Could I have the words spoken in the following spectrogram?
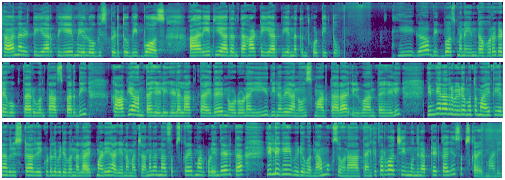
ಚಾನಲ್ ಟಿ ಆರ್ ಪಿಯೇ ಮೇಲೆ ಹೋಗಿಸ್ಬಿಡ್ತು ಬಿಗ್ ಬಾಸ್ ಆ ರೀತಿಯಾದಂತಹ ಟಿ ಆರ್ ಪಿಯನ್ನು ತಂದುಕೊಟ್ಟಿತ್ತು. ಈಗ ಬಿಗ್ ಬಾಸ್ ಮನೆಯಿಂದ ಹೊರಗಡೆ ಹೋಗ್ತಾ ಇರುವಂತಹ ಸ್ಪರ್ಧಿ ಕಾವ್ಯ ಅಂತ ಹೇಳಿ ಹೇಳಲಾಗ್ತಾ ಇದೆ. ನೋಡೋಣ, ಈ ದಿನವೇ ಅನೌನ್ಸ್ ಮಾಡ್ತಾರಾ ಇಲ್ವಾ ಅಂತ ಹೇಳಿ. ನಿಮಗೇನಾದರೂ ವಿಡಿಯೋ ಮತ್ತು ಮಾಹಿತಿ ಏನಾದರೂ ಇಷ್ಟ ಆದರೆ ಈ ಕೂಡಲೇ ವಿಡಿಯೋವನ್ನು ಲೈಕ್ ಮಾಡಿ, ಹಾಗೆ ನಮ್ಮ ಚಾನಲನ್ನು ಸಬ್ಸ್ಕ್ರೈಬ್ ಮಾಡ್ಕೊಳ್ಳಿ ಅಂತ ಹೇಳ್ತಾ ಇಲ್ಲಿಗೆ ಈ ವಿಡಿಯೋವನ್ನು ಮುಗಿಸೋಣ. ಥ್ಯಾಂಕ್ ಯು ಫಾರ್ ವಾಚಿಂಗ್ ಮುಂದಿನ ಅಪ್ಡೇಟ್ಗಾಗಿ ಸಬ್ಸ್ಕ್ರೈಬ್ ಮಾಡಿ.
